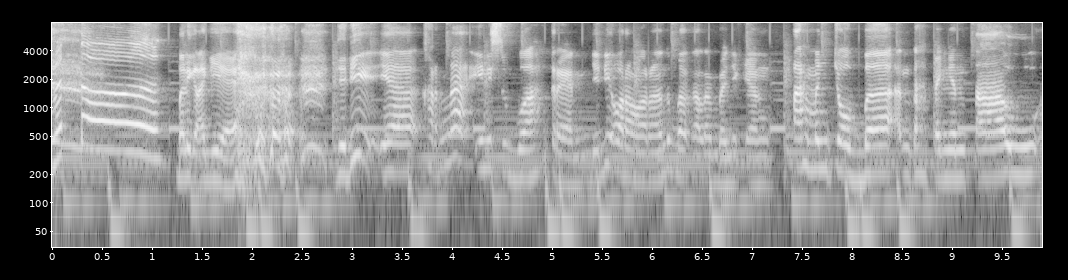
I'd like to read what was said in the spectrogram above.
betul balik lagi ya. jadi ya karena ini sebuah tren, jadi orang-orang tuh bakalan banyak yang entah mencoba, entah pengen tahu.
